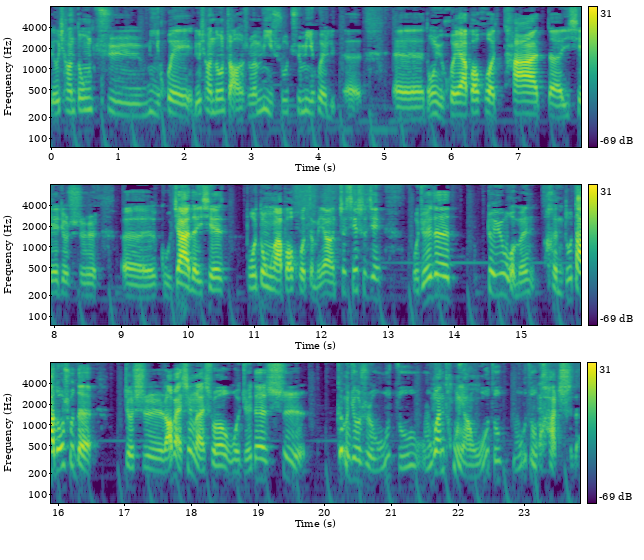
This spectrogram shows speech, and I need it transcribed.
刘强东去密会，刘强东找什么秘书去密会，呃呃董宇辉啊，包括他的一些就是呃股价的一些。波动啊，包括怎么样这些事情，我觉得对于我们很多大多数的，就是老百姓来说，我觉得是根本就是无足无关痛痒、无足无足挂齿的。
